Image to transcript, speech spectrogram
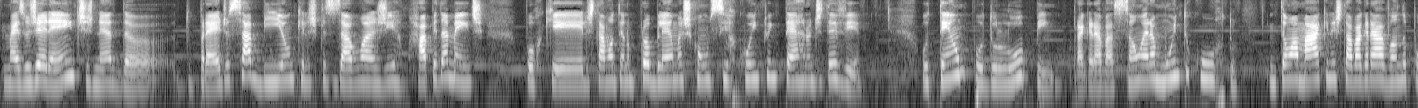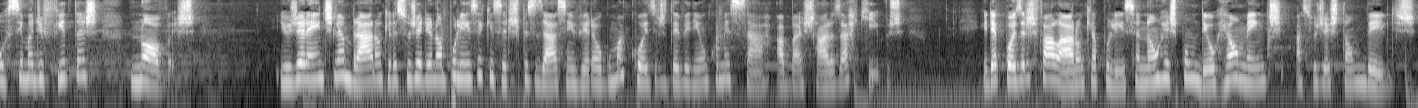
Mas os gerentes né, do, do prédio sabiam que eles precisavam agir rapidamente, porque eles estavam tendo problemas com o circuito interno de TV. O tempo do looping para gravação era muito curto, então a máquina estava gravando por cima de fitas novas. E os gerentes lembraram que eles sugeriram à polícia que, se eles precisassem ver alguma coisa, eles deveriam começar a baixar os arquivos. E depois eles falaram que a polícia não respondeu realmente à sugestão deles.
